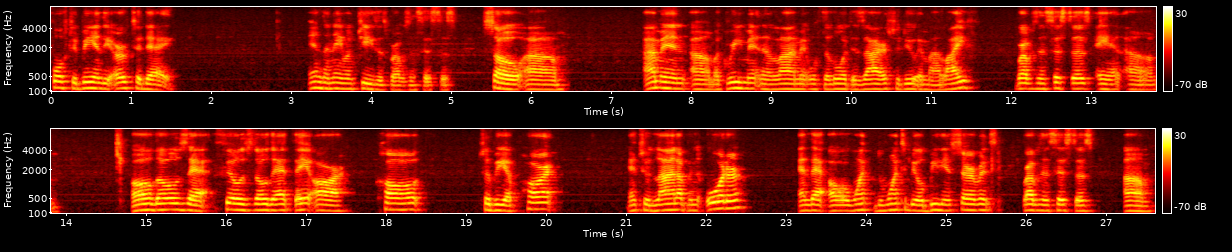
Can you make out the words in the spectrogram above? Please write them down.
forth to be in the earth today. In the name of Jesus, brothers and sisters. So um, I'm in um, agreement and alignment with the Lord desires to do in my life, brothers and sisters, and um, all those that feel as though that they are called to be a part and to line up in order and that or want want to be obedient servants, brothers and sisters, um,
